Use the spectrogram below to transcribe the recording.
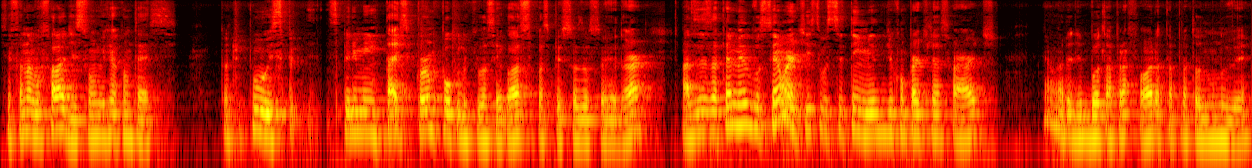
você fala, não, vou falar disso, vamos ver o que acontece. Então, tipo, experimentar, expor um pouco do que você gosta com as pessoas ao seu redor. Às vezes até mesmo você é um artista, você tem medo de compartilhar sua arte. É hora de botar para fora, tá para todo mundo ver.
